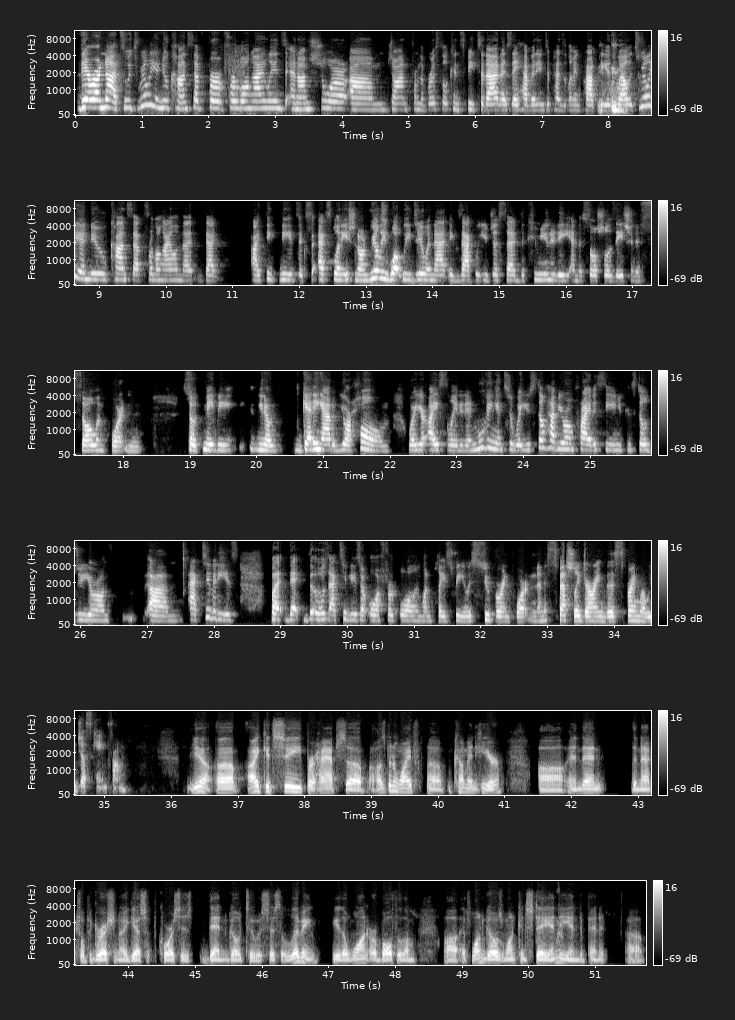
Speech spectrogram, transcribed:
There are not. So it's really a new concept for, for Long Island. And I'm sure um, John from the Bristol can speak to that as they have an independent living property as well. It's really a new concept for Long Island that, that I think needs ex- explanation on really what we do and that exact what you just said, the community and the socialization is so important. So maybe, you know, getting out of your home where you're isolated and moving into where you still have your own privacy and you can still do your own um, activities but that those activities are offered all in one place for you is super important and especially during the spring where we just came from Yeah, uh, I could see perhaps uh, a husband and wife uh, come in here, uh, and then the natural progression, I guess, of course, is then go to assisted living, either one or both of them. Uh, if one goes, one can stay in the independent uh,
